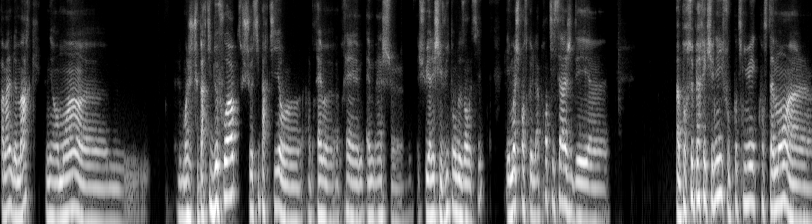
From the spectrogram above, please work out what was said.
pas mal de marques. Néanmoins, moi, je suis parti deux fois. je suis aussi parti après, après MH. Euh, je suis allé chez Vuitton deux ans aussi. Et moi, je pense que l'apprentissage des. Euh, pour se perfectionner, il faut continuer constamment à,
